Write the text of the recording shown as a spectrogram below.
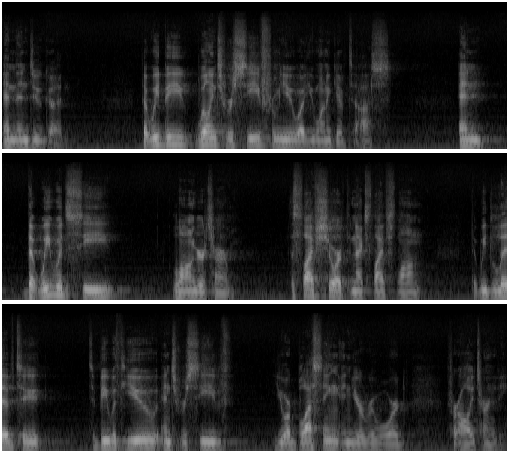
and then do good. That we'd be willing to receive from you what you want to give to us. And that we would see longer term. This life's short, the next life's long. That we'd live to, to be with you and to receive your blessing and your reward for all eternity.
